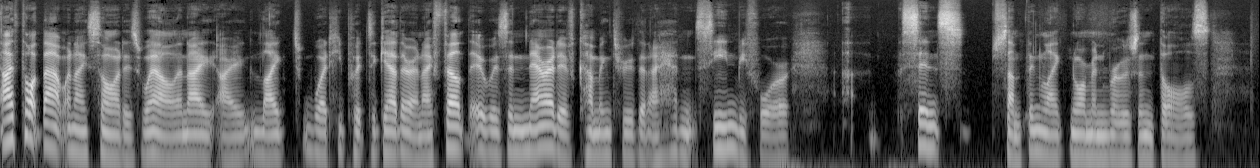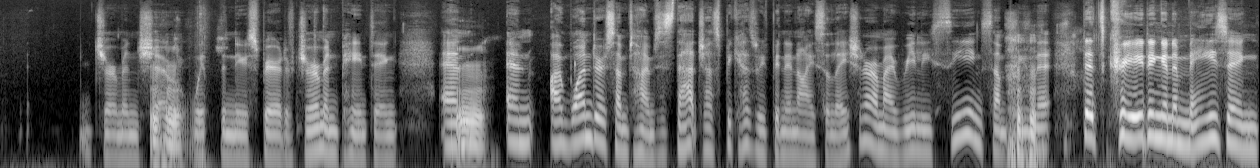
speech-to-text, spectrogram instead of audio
I thought that when I saw it as well, and I, I liked what he put together, and I felt there was a narrative coming through that I hadn't seen before uh, since something like Norman Rosenthal's German show mm-hmm. with the new spirit of German painting. And mm. and I wonder sometimes is that just because we've been in isolation or am I really seeing something that that's creating an amazing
